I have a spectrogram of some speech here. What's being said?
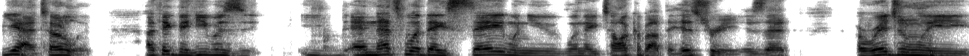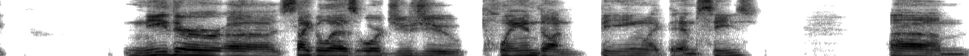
Yeah, totally. I think that he was, and that's what they say when you when they talk about the history is that originally neither uh Psycho Les or Juju planned on being like the MCs. Um,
